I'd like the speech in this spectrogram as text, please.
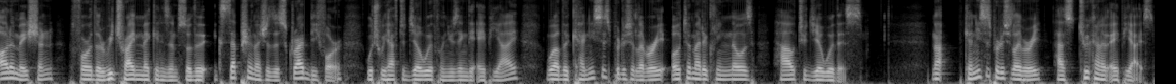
automation for the retry mechanism. So the exception I just described before, which we have to deal with when using the API, well, the Kinesis producer library automatically knows how to deal with this. Now, Kinesis producer library has two kind of APIs.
